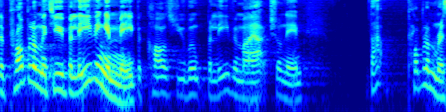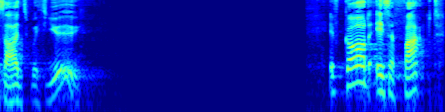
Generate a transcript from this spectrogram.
The problem with you believing in me because you won't believe in my actual name, that problem resides with you. If God is a fact,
